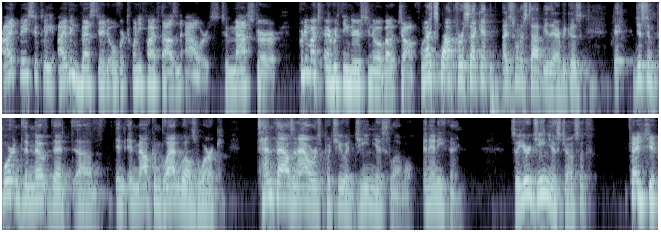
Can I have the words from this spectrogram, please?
I've basically I've invested over 25,000 hours to master pretty much everything there is to know about job. Can I stop for a second? I just want to stop you there because it, just important to note that uh, in, in Malcolm Gladwell's work, 10,000 hours puts you at genius level in anything. So you're genius, Joseph. Thank you.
